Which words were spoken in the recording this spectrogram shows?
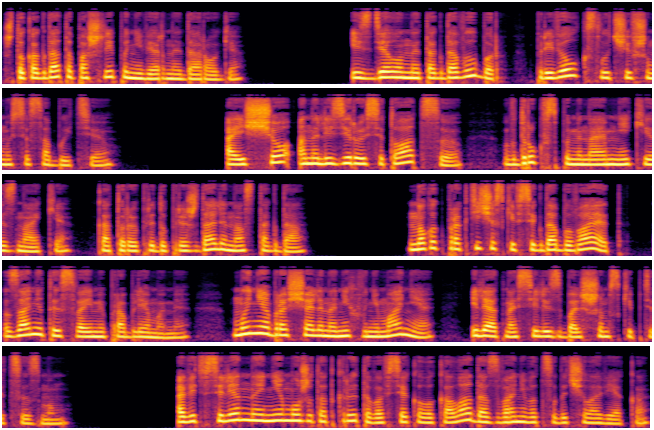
что когда-то пошли по неверной дороге. И сделанный тогда выбор привел к случившемуся событию. А еще, анализируя ситуацию, вдруг вспоминаем некие знаки, которые предупреждали нас тогда. Но, как практически всегда бывает, занятые своими проблемами, мы не обращали на них внимания или относились с большим скептицизмом. А ведь Вселенная не может открыто во все колокола дозваниваться до человека.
